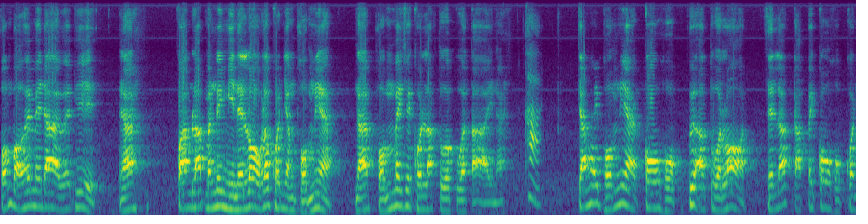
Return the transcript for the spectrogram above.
ผมบอกให้ไม่ได้เว้ยพี่นะความลับมันไม่มีในโลกแล้วคนอย่างผมเนี่ยนะผมไม่ใช่คนรักตัวกลัวตายนะค่ะจะให้ผมเนี่ยโกหกเพื่อเอาตัวรอด เสร็จแล้วกลับไปโกหกคน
